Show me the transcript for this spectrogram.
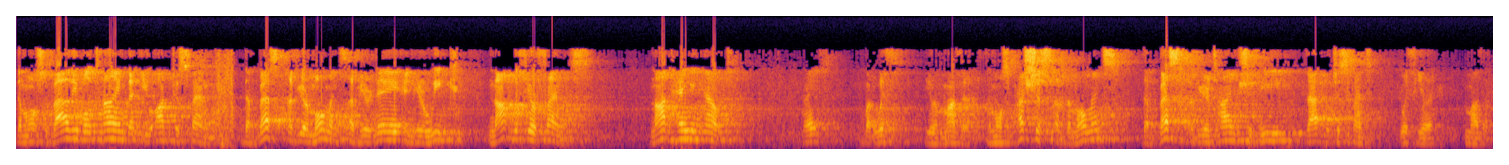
the most valuable time that you ought to spend, the best of your moments of your day and your week, not with your friends, not hanging out, right? But with your mother. The most precious of the moments, the best of your time should be that which is spent with your mother.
